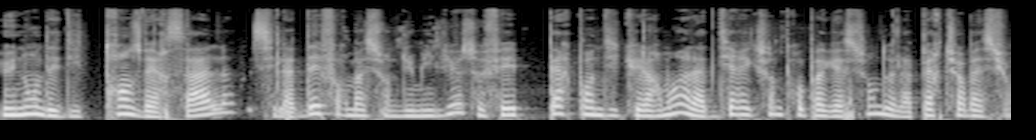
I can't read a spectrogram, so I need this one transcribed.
Une onde est dite transversale si la déformation du milieu se fait perpendiculairement à la direction de propagation de la perturbation.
